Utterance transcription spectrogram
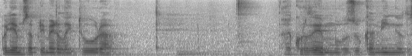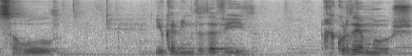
olhemos a primeira leitura, recordemos o caminho de Saul e o caminho de David, recordemos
